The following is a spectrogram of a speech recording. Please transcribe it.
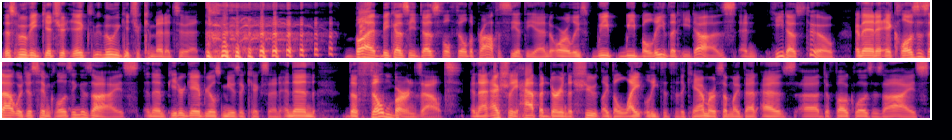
this movie gets you. This movie gets you committed to it. but because he does fulfill the prophecy at the end, or at least we we believe that he does, and he does too. And then it closes out with just him closing his eyes, and then Peter Gabriel's music kicks in, and then the film burns out, and that actually happened during the shoot. Like the light leaked into the camera or something like that as uh, Dafoe closed his eyes.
